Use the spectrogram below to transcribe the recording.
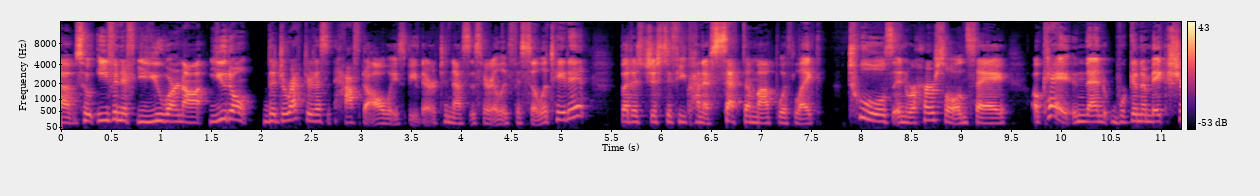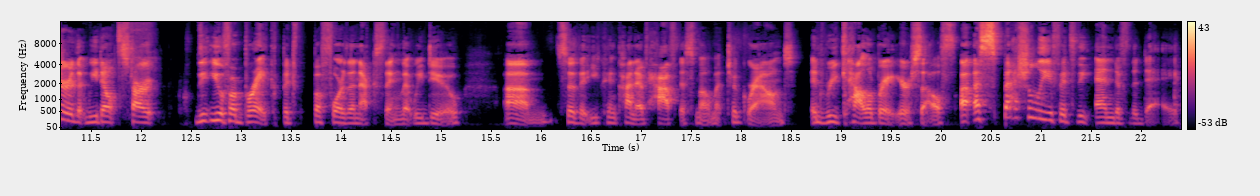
um, so even if you are not, you don't, the director doesn't have to always be there to necessarily facilitate it. But it's just if you kind of set them up with like tools in rehearsal and say, okay, and then we're going to make sure that we don't start, that you have a break be- before the next thing that we do. Um, so that you can kind of have this moment to ground and recalibrate yourself, uh, especially if it's the end of the day.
